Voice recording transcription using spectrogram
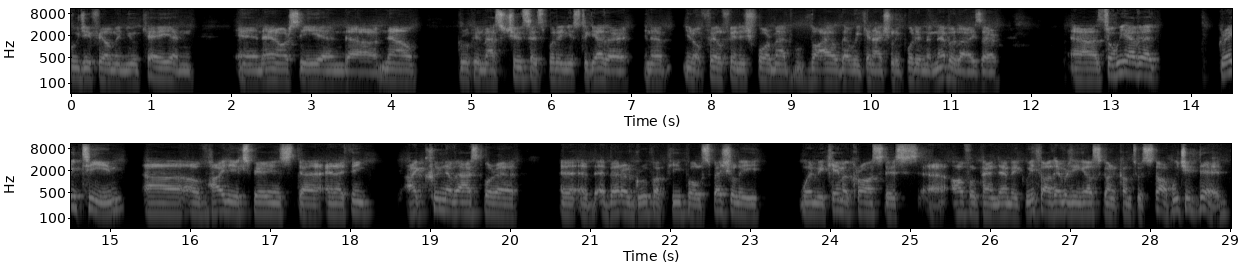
Fujifilm in UK and and NRC and uh, now group in Massachusetts putting this together in a you know fill finish format vial that we can actually put in a nebulizer. Uh, so we have a great team uh, of highly experienced, uh, and I think I couldn't have asked for a, a, a better group of people, especially when we came across this uh, awful pandemic. We thought everything else was going to come to a stop, which it did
